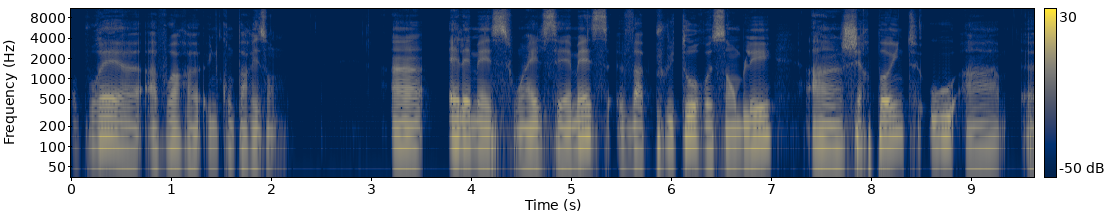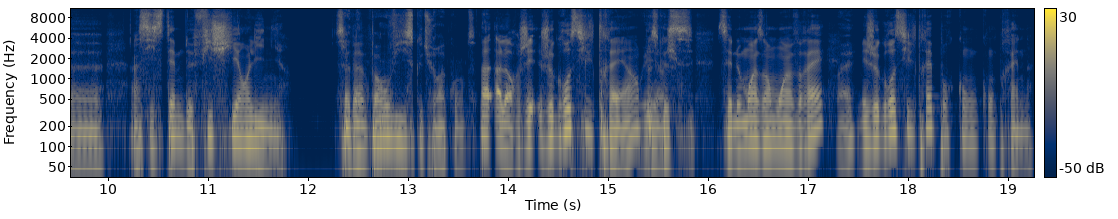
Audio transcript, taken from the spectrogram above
on pourrait euh, avoir euh, une comparaison. Un LMS ou un LCMS va plutôt ressembler à un SharePoint ou à euh, un système de fichiers en ligne. Ça n'a pas envie ce que tu racontes. Alors, je grossis le trait, hein, parce que c'est de moins en moins vrai, mais je grossis le trait pour qu'on comprenne.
